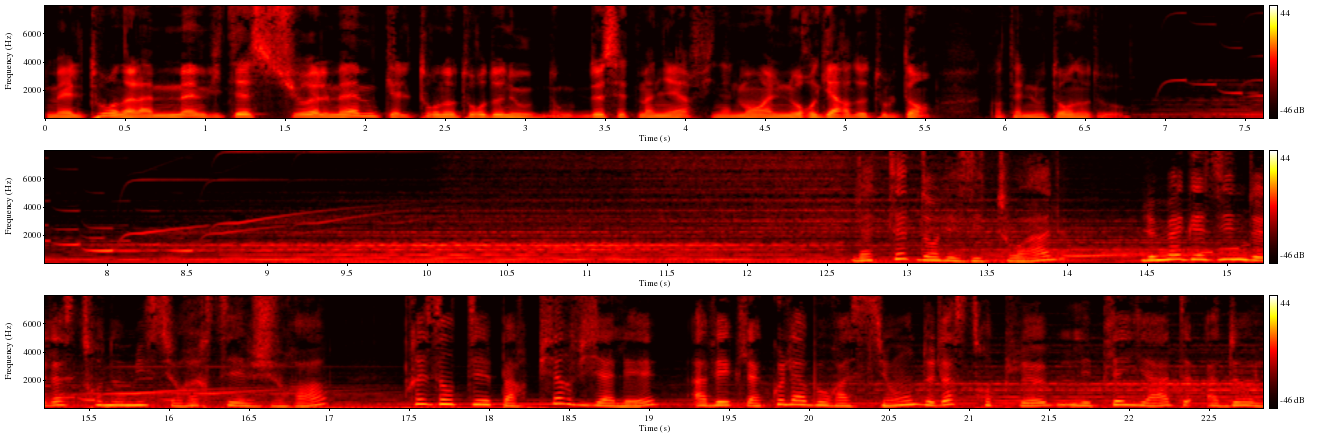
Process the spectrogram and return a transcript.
mais elle tourne à la même vitesse sur elle-même qu'elle tourne autour de nous. Donc de cette manière, finalement, elle nous regarde tout le temps quand elle nous tourne autour. La tête dans les étoiles, le magazine de l'astronomie sur RCF Jura, présenté par Pierre Vialet avec la collaboration de l'Astroclub Les Pléiades à Dole.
